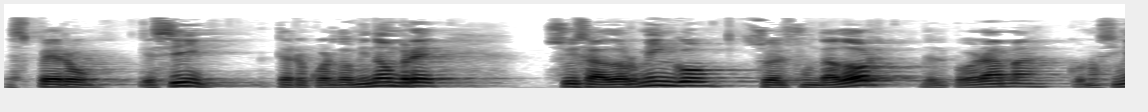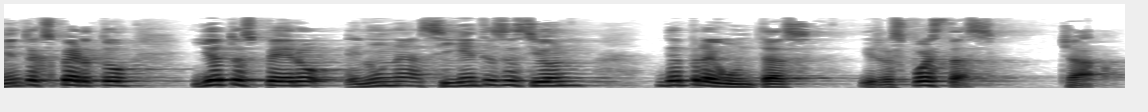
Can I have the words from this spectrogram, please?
Espero que sí. Te recuerdo mi nombre. Soy Salvador Mingo, soy el fundador del programa Conocimiento Experto y yo te espero en una siguiente sesión de preguntas y respuestas. Chao.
